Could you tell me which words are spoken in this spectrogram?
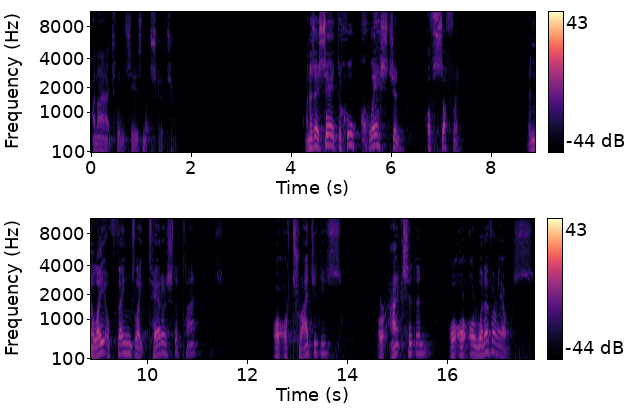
and I actually would say is not scriptural. And as I said, the whole question of suffering, in the light of things like terrorist attacks, or, or tragedies, or accident, or, or, or whatever else,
